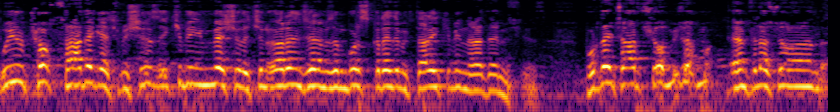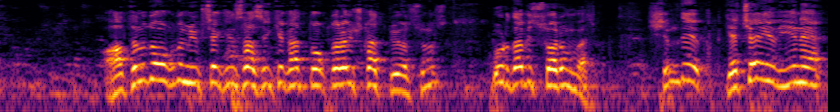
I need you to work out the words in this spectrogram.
Bu yıl çok sade geçmişiz. 2025 yıl için öğrencilerimizin burs kredi miktarı 2000 lira demişsiniz. Burada hiç artış olmayacak mı? Enflasyon oranında. Altını da okudum yüksek lisans iki kat, doktora üç kat diyorsunuz. Burada bir sorun var. Şimdi geçen yıl yine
